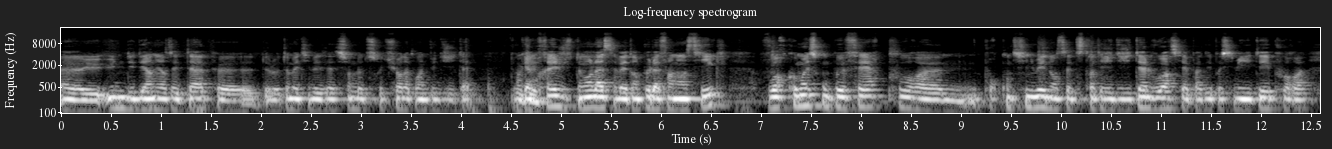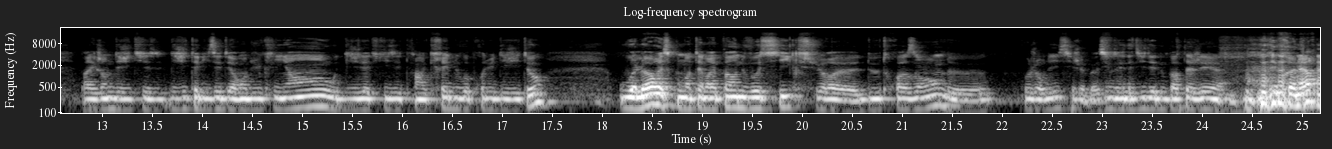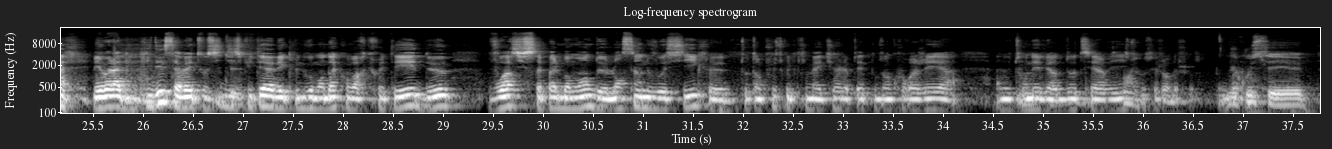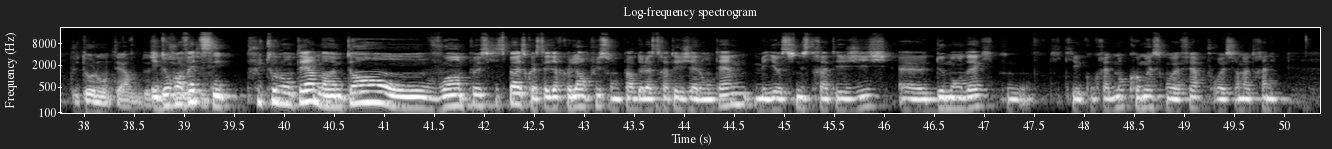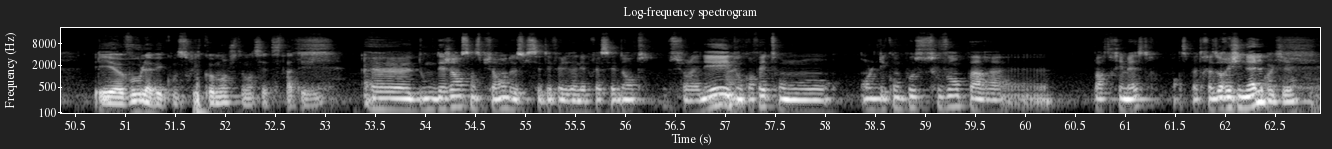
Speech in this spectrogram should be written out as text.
euh, une des dernières étapes euh, de l'automatisation de notre structure d'un point de vue digital. Donc après, justement, là, ça va être un peu la fin d'un cycle voir comment est-ce qu'on peut faire pour, euh, pour continuer dans cette stratégie digitale, voir s'il n'y a pas des possibilités pour, euh, par exemple, digitaliser, des rendus clients ou digitaliser, enfin, créer de nouveaux produits digitaux. Ou alors, est-ce qu'on n'entamerait pas un nouveau cycle sur 2-3 ans de... Aujourd'hui, si, je sais pas, si vous avez des idées à nous partager, euh, des preneurs. Mais voilà, l'idée, ça va être aussi de discuter avec le nouveau mandat qu'on va recruter, de voir si ce serait pas le moment de lancer un nouveau cycle, d'autant plus que le climat actuel va peut-être nous encourager à, à nous tourner vers d'autres services, Ouais. tout ce genre de choses. Du coup, c'est plutôt long terme. De Et donc en fait c'est plutôt long terme, mais en même temps on voit un peu ce qui se passe. C'est-à-dire que là en plus on parle de la stratégie à long terme, mais il y a aussi une stratégie euh, de mandat qui, qui, qui est concrètement comment est-ce qu'on va faire pour réussir notre année? Et vous, vous l'avez construit comment justement cette stratégie? Donc déjà en s'inspirant de ce qui s'était fait les années précédentes sur l'année. Donc en fait, on, on, le décompose souvent par, par trimestre. Bon, c'est pas très original.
